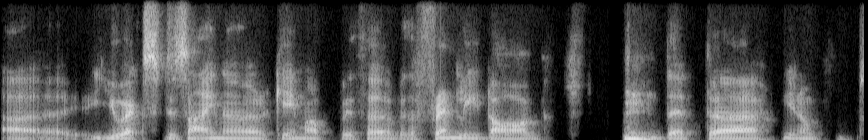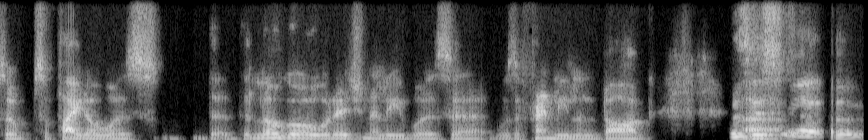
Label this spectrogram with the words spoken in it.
uh, UX designer came up with a with a friendly dog that uh, you know. So so Fido was the the logo originally was uh, was a friendly little dog. Was this uh, a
